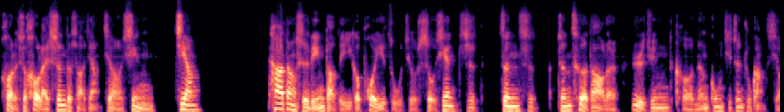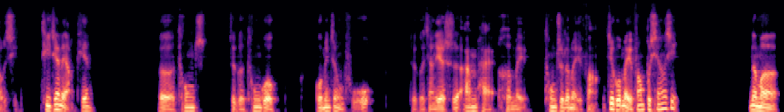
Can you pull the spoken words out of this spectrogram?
或者是后来升的少将，叫姓江，他当时领导的一个破译组就首先知侦知侦测到了日军可能攻击珍珠港的消息，提前两天，呃，通知这个通过。国民政府这个蒋介石安排和美通知了美方，结果美方不相信。那么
